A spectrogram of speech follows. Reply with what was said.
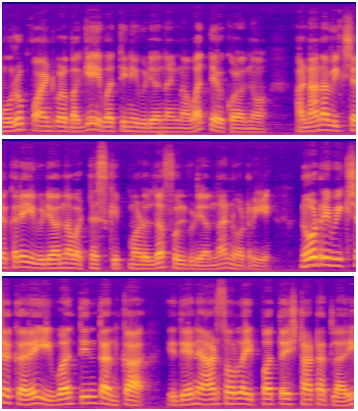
ಮೂರು ಪಾಯಿಂಟ್ಗಳ ಬಗ್ಗೆ ಇವತ್ತಿನ ಈ ವಿಡಿಯೋನಾಗ ನಾವು ತಿಳ್ಕೊಳ್ಳೋಣ ಅಣ್ಣನ ವೀಕ್ಷಕರೇ ಈ ವಿಡಿಯೋನ ಒಟ್ಟು ಸ್ಕಿಪ್ ಮಾಡೋದ ಫುಲ್ ವಿಡಿಯೋನ ನೋಡ್ರಿ. ನೋಡ್ರಿ ವೀಕ್ಷಕರೇ, ಇವತ್ತಿನ ತನಕ ಇದೇನು ಎರಡು ಸಾವಿರದ ಇಪ್ಪತ್ತೈದು ಸ್ಟಾರ್ಟ್ ಆತ್ಲ ರೀ?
